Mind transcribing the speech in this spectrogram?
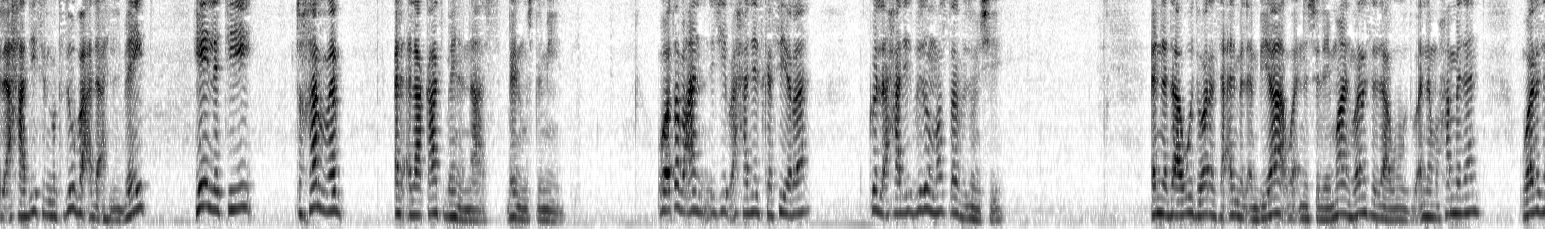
الأحاديث المكذوبة على أهل البيت هي التي تخرب العلاقات بين الناس بين المسلمين. وطبعا يجيب أحاديث كثيرة كل أحاديث بدون مصدر بدون شيء. أن داود ورث علم الأنبياء وأن سليمان ورث داود وأن محمدا ورث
